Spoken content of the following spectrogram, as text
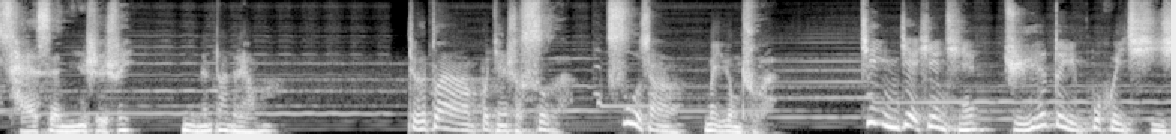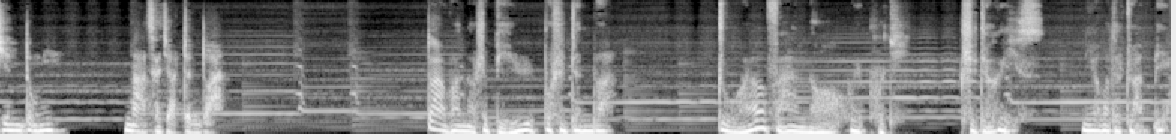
财色名食睡，你能断得了吗？这个断不仅是事，事上没用处啊。境界现前，绝对不会起心动念，那才叫真断。断烦恼是比喻，不是真断。转烦恼为菩提，是这个意思。你要把它转变。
